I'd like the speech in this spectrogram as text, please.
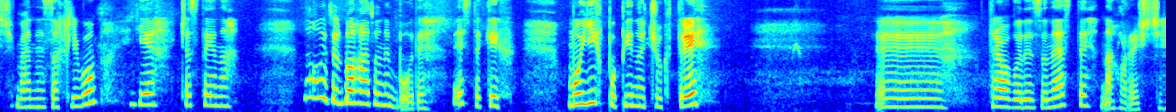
Ще в мене за хлівом є частина. Ну, але тут багато не буде. Десь таких моїх попіночок три. Е, треба буде занести на горище.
